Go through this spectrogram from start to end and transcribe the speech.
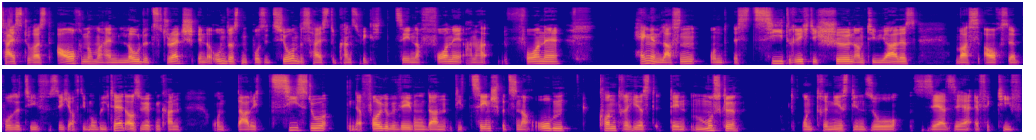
Das heißt, du hast auch nochmal einen Loaded Stretch in der untersten Position. Das heißt, du kannst wirklich die Zehen nach vorne, vorne hängen lassen und es zieht richtig schön am Tibialis, was auch sehr positiv sich auf die Mobilität auswirken kann. Und dadurch ziehst du in der Folgebewegung dann die Zehenspitzen nach oben, kontrahierst den Muskel und trainierst ihn so sehr, sehr effektiv.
